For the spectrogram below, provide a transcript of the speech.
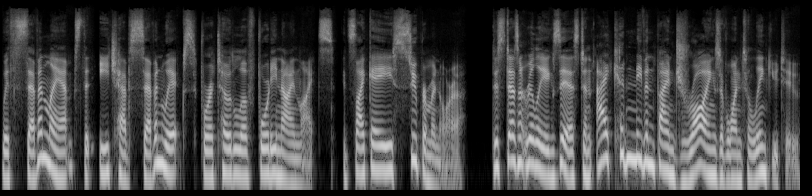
with seven lamps that each have seven wicks for a total of 49 lights. It's like a super menorah. This doesn't really exist, and I couldn't even find drawings of one to link you to.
